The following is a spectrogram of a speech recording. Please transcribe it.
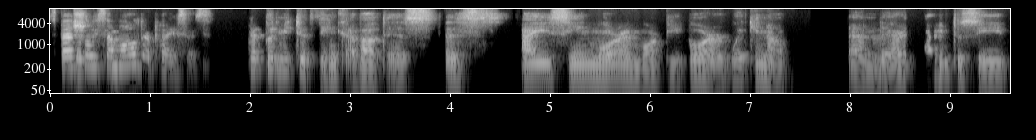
especially some older places. That put me to think about this. Is I seen more and more people are waking up, and mm-hmm. they're starting to see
